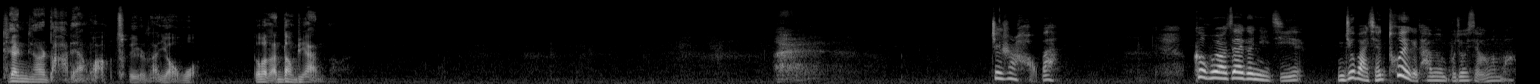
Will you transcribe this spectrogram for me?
天天打电话催着咱要货，都把咱当骗子了。哎这事儿好办。客户要再跟你急，你就把钱退给他们不就行了吗？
